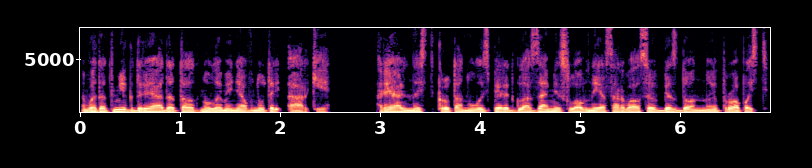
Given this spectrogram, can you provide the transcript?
В этот миг Дриада толкнула меня внутрь арки. Реальность крутанулась перед глазами, словно я сорвался в бездонную пропасть.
